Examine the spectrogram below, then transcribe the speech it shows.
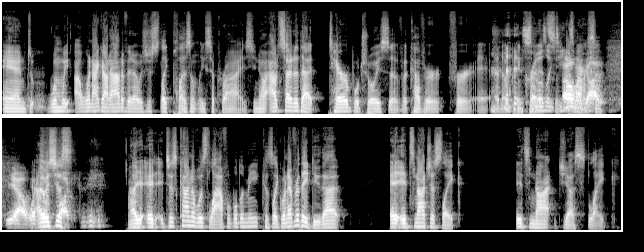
And Mhm. when we uh, when I got out of it, I was just like pleasantly surprised. You know, outside of that terrible choice of a cover for a- an opening It credits. like Oh my Xbox. god. Yeah. What I the was just- I, it, it just kind of was laughable to me because like whenever they do that, it, it's not just like it's not just like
